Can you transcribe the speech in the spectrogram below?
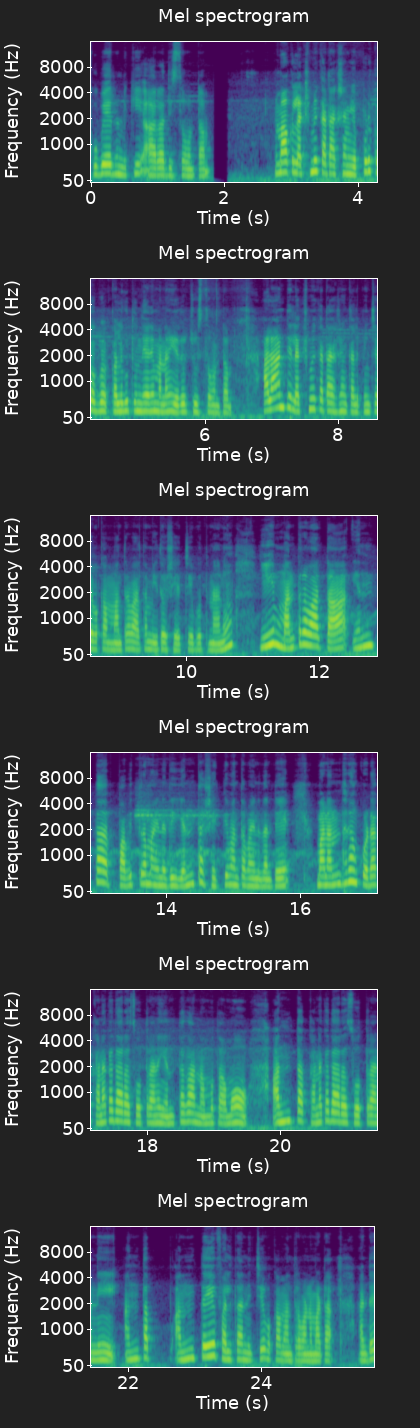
కుబేరునికి ఆరాధిస్తూ ఉంటాం. మాకు లక్ష్మీ కటాక్షం ఎప్పుడు కలుగుతుంది అని మనం ఎదురు చూస్తూ ఉంటాం. అలాంటి లక్ష్మీ కటాక్షం కల్పించే ఒక మంత్రవార్త మీతో షేర్ చేయబోతున్నాను. ఈ మంత్రవార్త ఎంత పవిత్రమైనది ఎంత శక్తివంతమైనదంటే మనందరం కూడా కనకదార సూత్రాన్ని ఎంతగా నమ్ముతామో అంత కనకదార సూత్రాన్ని అంత అంతే ఫలితాన్నిచ్చే ఒక మంత్రం అన్నమాట. అంటే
